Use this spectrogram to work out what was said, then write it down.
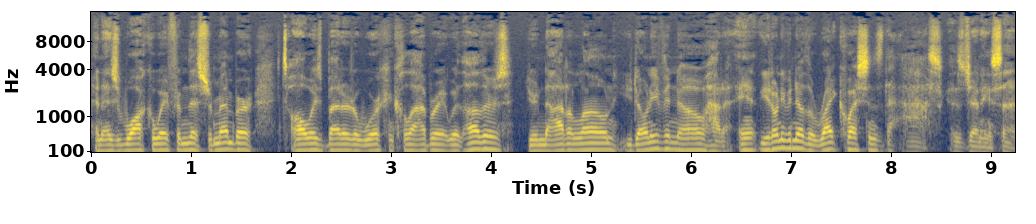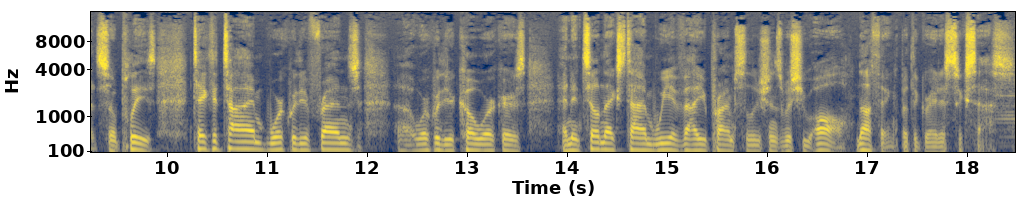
And as you walk away from this, remember it's always better to work and collaborate with others. You're not alone. You don't even know how to. You don't even know the right questions to ask, as Jenny said. So please take the time, work with your friends, uh, work with your coworkers, and until next time, we at Value Prime Solutions wish you all nothing but the greatest success.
